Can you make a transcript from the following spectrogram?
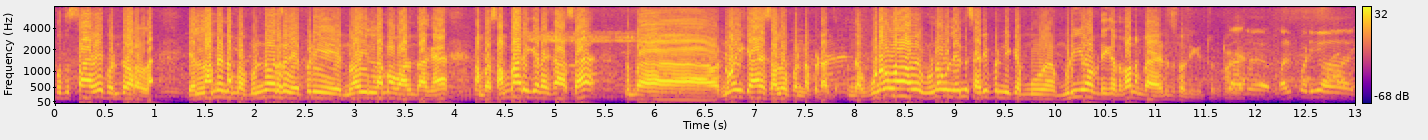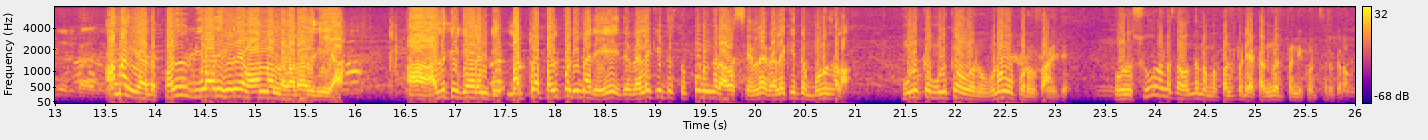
புதுசாவே கொண்டு வரல. எல்லாமே நம்ம முன்னோர்கள் எப்படி நோய் இல்லாம வாழ்ந்தாங்க நம்ம சம்பாதிக்கிற காசை நம்ம நோய்க்காக செலவு பண்ணக்கூடாது. இந்த உணவா உணவுல இருந்து சரி பண்ணிக்க மு- முடியும் அப்படிங்கறத நம்ம எடுத்து சொல்லிக்கிட்டு இருக்கோம் அது பல்பொடியும் இது இருக்காது. ஆமாங்க அந்த பல் வியாதிகளே வாழ்நாள்ல வராதுங்கய்யா. அதுக்கு கேரண்டி மற்ற பல்பொடி மாதிரி இது விளக்கிட்டு துப்புணுங்கிற அவசியம் இல்லை விளக்கிட்டு முழுங்கலாம். முழுக்க முழுக்க ஒரு உணவுப் பொருள் தான் இது. ஒரு சூரணத்தை வந்து நம்ம பல்பொடியா கன்வெர்ட் பண்ணி கொடுத்துருக்குறோம்.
